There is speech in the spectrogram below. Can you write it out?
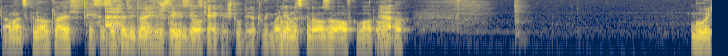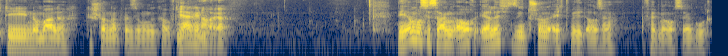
Damals genau gleich. Das ist sicher die Ah, gleiche ist das Studio. das gleiche Studio Dreamboat. Weil die haben das genauso aufgebaut auch, Ja. ne? Wo ich die normale Standardversion gekauft habe. ja, genau, ja. Nee, muss ich sagen, auch ehrlich, sieht schon echt wild aus, ja. Gefällt mir auch sehr gut.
